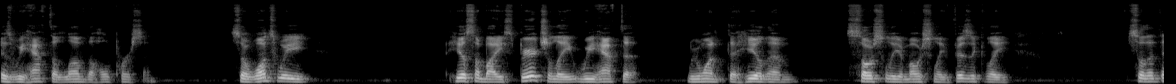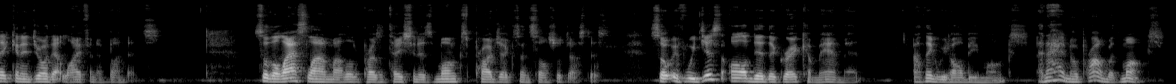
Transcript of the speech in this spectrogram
is we have to love the whole person. So once we heal somebody spiritually, we have to, we want to heal them socially, emotionally, physically, so that they can enjoy that life in abundance. So the last line of my little presentation is monks, projects, and social justice. So if we just all did the Great Commandment, I think we'd all be monks. And I had no problem with monks.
